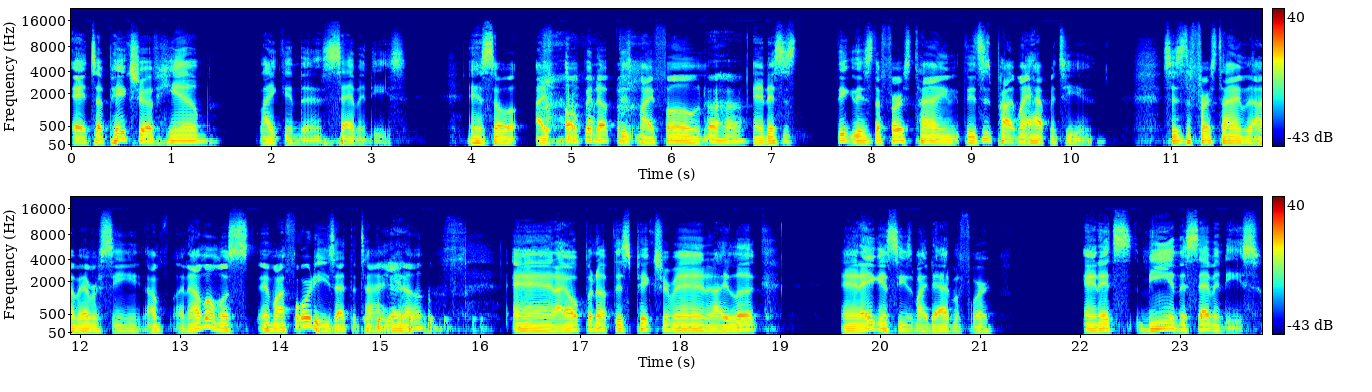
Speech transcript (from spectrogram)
it's a picture of him like in the seventies. And so I opened up this, my phone, Uh-huh. and this is think this is the first time. This is probably might happen to you. This is the first time that I've ever seen. I'm, and I'm almost in my forties at the time, you know. And I open up this picture, man, and I look, and Agan sees my dad before, and it's me in the seventies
